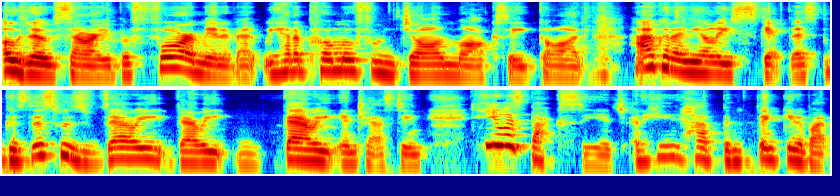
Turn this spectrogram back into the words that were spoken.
Oh no, sorry. Before main event, we had a promo from Jon Moxley. God, how could I nearly skip this? Because this was very, very, very interesting. He was backstage and he had been thinking about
